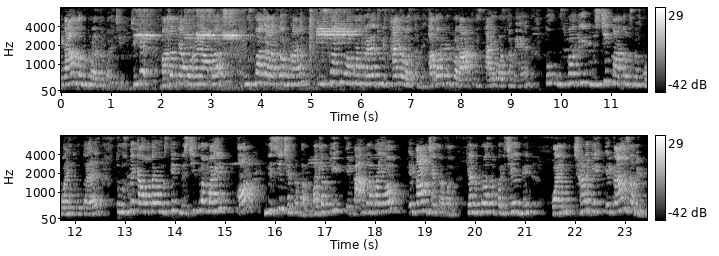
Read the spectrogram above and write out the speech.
एकांक अनुप्रस्थ परिचय ठीक है? मतलब क्या बोल रहे हैं यहाँ पर? उष्मा चालकता गुणांक उष्मा की वह मात्रा है जो स्थायी अवस्था में। अगर कोई पदार्थ स्थायी अवस्था में है तो उष्मा की एक निश्चित मात्रा उसमें प्रवाहित होता है तो उसमें क्या होता है? उसकी निश्चित लंबाई और निश्चित क्षेत्रफल मतलब कि एकांक लंबाई और एकांक क्षेत्रफल। के अनुप्रस्थ परिच्छेद में वाली क्षण के एकांक समय में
